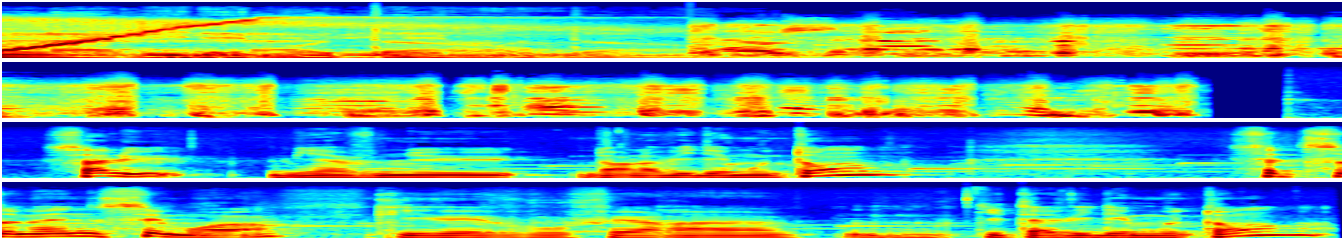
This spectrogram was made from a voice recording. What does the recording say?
Des. Salut, bienvenue dans la vie des moutons. Cette semaine, c'est moi qui vais vous faire un petit avis des moutons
